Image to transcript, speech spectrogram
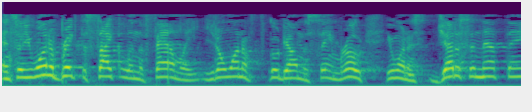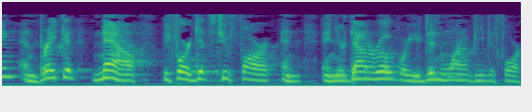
And so you want to break the cycle in the family. You don't want to go down the same road. You want to jettison that thing and break it now before it gets too far and, and you're down a road where you didn't want to be before.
